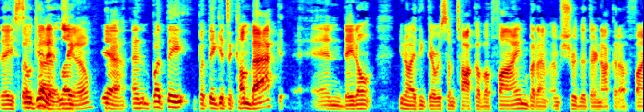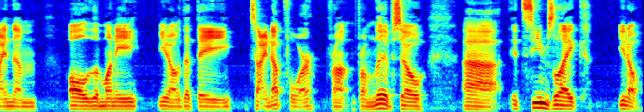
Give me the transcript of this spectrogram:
they still get it, like you know yeah, and but they but they get to come back, and they don't. You know, I think there was some talk of a fine, but I'm, I'm sure that they're not going to fine them all the money you know that they signed up for from from LIV. So uh, it seems like you know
